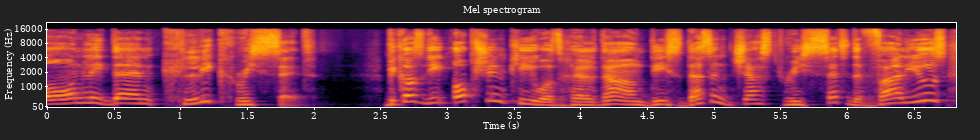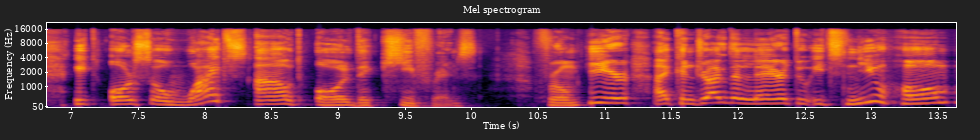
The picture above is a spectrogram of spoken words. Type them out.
only then click Reset. Because the option key was held down, this doesn't just reset the values, it also wipes out all the keyframes. From here, I can drag the layer to its new home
